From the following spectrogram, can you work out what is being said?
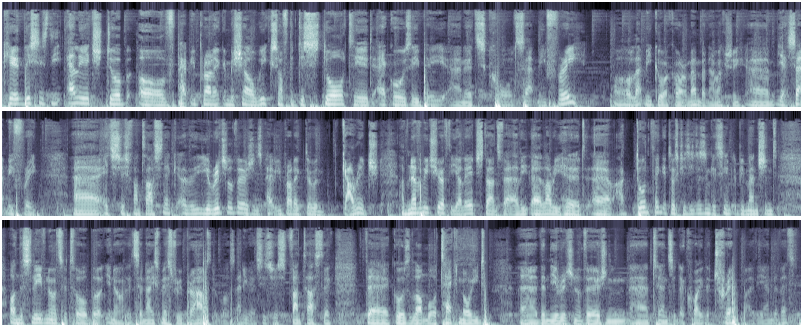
Okay, this is the LH dub of Pépé Bradock and Michelle Weeks off the Distorted Echoes EP, and it's called Set Me Free. Oh, let me go. I can't remember now, actually. Um, yeah, set me free. Uh, it's just fantastic. Uh, the original version's Pépé Bradock doing garage. I've never been sure if the LH stands for Ellie, uh, Larry Heard. Uh, I don't think it does because he doesn't seem to be mentioned on the sleeve notes at all. But you know, it's a nice mystery. Perhaps it was. Anyways, it's just fantastic. There goes a lot more technoid uh, than the original version. Uh, turns into quite a trip by the end of it.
